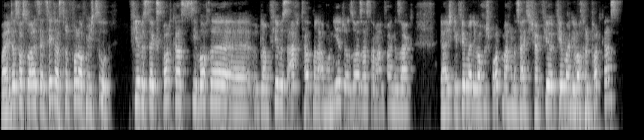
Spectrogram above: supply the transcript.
Weil das, was du alles erzählt hast, trifft voll auf mich zu. Vier bis sechs Podcasts die Woche, äh, glaube vier bis acht hat man abonniert oder sowas, hast du am Anfang gesagt. Ja, ich gehe viermal die Woche Sport machen, das heißt, ich habe vier, viermal die Woche einen Podcast.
